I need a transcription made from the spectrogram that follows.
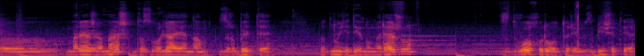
е, мережа Mesh дозволяє нам зробити одну єдину мережу з двох роутерів, збільшити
